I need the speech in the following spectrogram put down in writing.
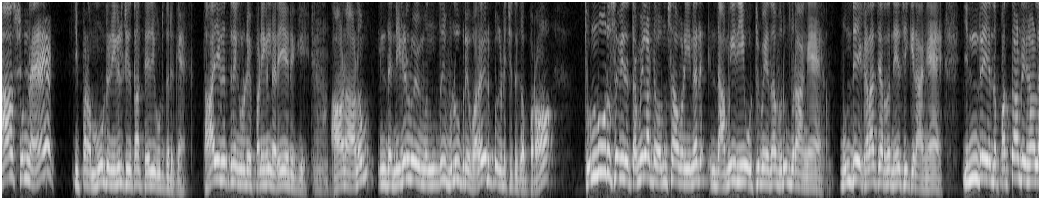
நான் சொன்னேன் இப்போ நான் மூன்று நிகழ்ச்சிக்கு தான் தேதி கொடுத்துருக்கேன். தாயகத்தில் எங்களுடைய பணிகள் நிறைய இருக்கு. ஆனாலும் இந்த நிகழ்வை வந்து இவ்வளவு பெரிய வரவேற்பு கிடைச்சதுக்கு அப்புறம் தொண்ணூறு சதவீத தமிழ்நாட்டு வம்சாவளியினர் இந்த அமைதியை ஒற்றுமையை தான் விரும்புகிறாங்க முந்தைய கலாச்சாரத்தை நேசிக்கிறாங்க. இன்றைய இந்த பத்தாண்டு கால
